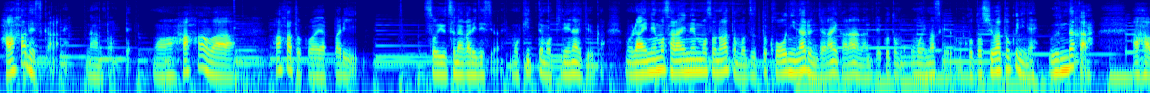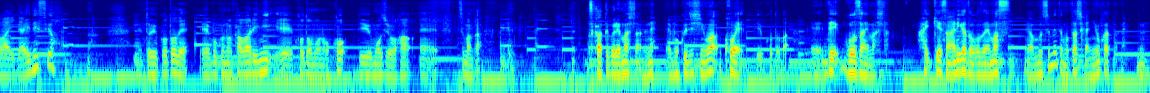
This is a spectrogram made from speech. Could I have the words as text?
母ですからね、なんたって。もう母は、母とかはやっぱりそういうつながりですよね。もう切っても切れないというか、もう来年も再来年もその後もずっと高になるんじゃないかななんてことも思いますけれども、今年は特にね、産んだから、母は偉大ですよ。ということで、えー、僕の代わりに、えー、子供の子っていう文字をは、えー、妻が、え使ってくれましたんでね、僕自身は声っていう言葉、えでございました。はい、K さんありがとうございます。いや、娘でも確かに良かったね。うん。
